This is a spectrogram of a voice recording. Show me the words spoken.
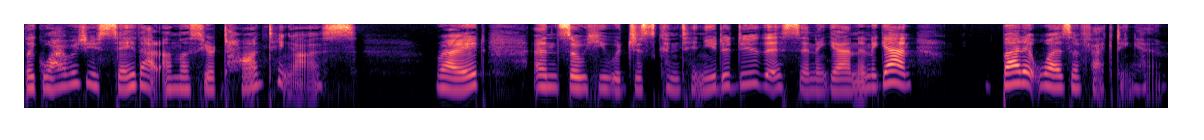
Like, why would you say that unless you're taunting us? Right? And so he would just continue to do this and again and again. But it was affecting him.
